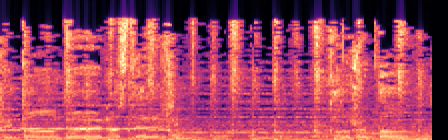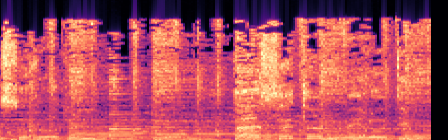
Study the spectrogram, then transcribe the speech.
j'ai tant de nostalgie quand je pense aujourd'hui à cette mélodie.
